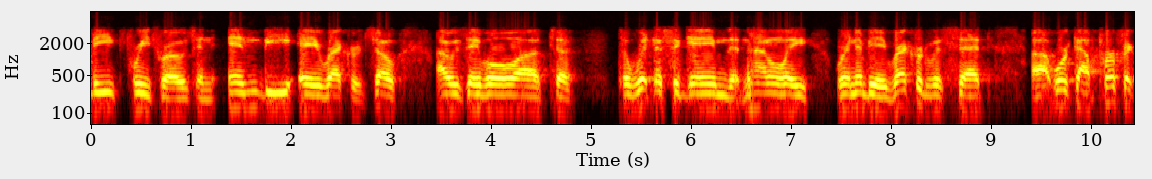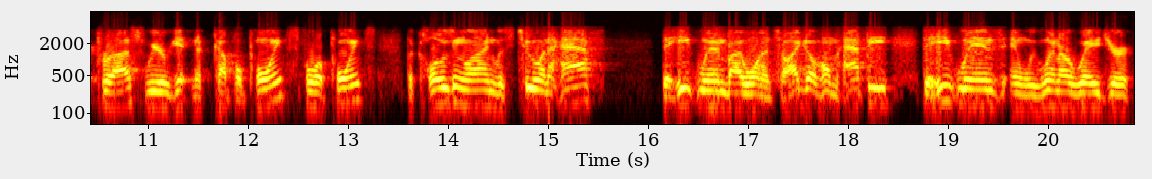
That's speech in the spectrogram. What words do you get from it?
40 free throws, an NBA record. So I was able uh, to to witness a game that not only where an NBA record was set, uh, worked out perfect for us. We were getting a couple points, four points. The closing line was two and a half. The Heat win by one. So I go home happy. The Heat wins, and we win our wager,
